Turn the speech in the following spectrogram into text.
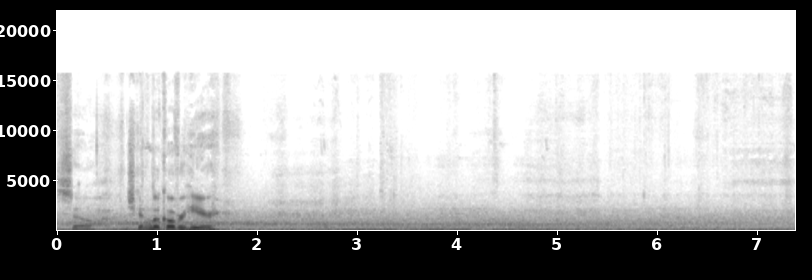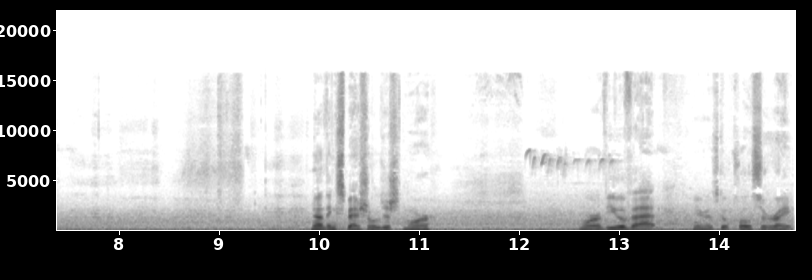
So, I'm just going to look over here. Nothing special, just more more a view of that. Here, let's go closer, right?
